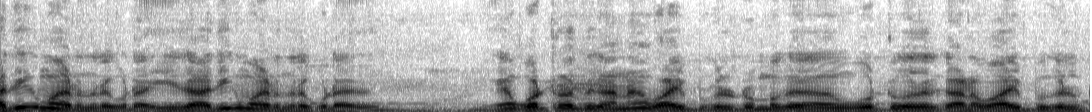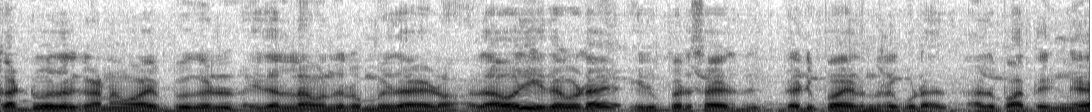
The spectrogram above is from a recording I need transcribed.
அதிகமாக இருந்துடக்கூடாது. இது அதிகமாக இருந்துடக்கூடாது. ஏன் ஒட்டுறதுக்கான வாய்ப்புகள் ரொம்ப ஒட்டுவதற்கான வாய்ப்புகள் கட்டுவதற்கான வாய்ப்புகள் இதெல்லாம் வந்து ரொம்ப இதாகிடும் அதாவது இதை விட இது பெருசாக தடிப்பாக இருந்துடக்கூடாது. அது பார்த்துக்குங்க.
